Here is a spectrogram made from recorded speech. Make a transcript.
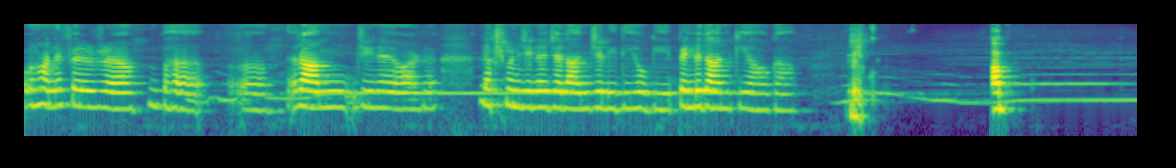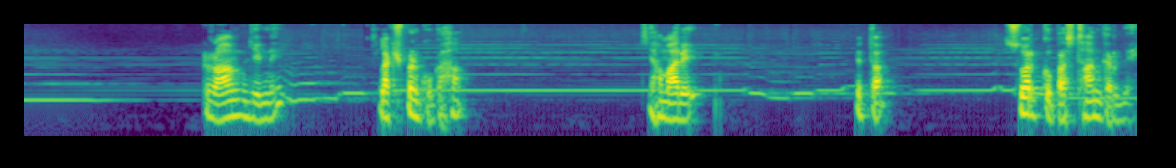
उन्होंने फिर राम जी ने और लक्ष्मण जी ने जलांजलि दी होगी पिंडदान किया होगा। बिल्कुल। अब राम जी ने लक्ष्मण को कहा कि हमारे पिता स्वर्ग को प्रस्थान कर गए।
